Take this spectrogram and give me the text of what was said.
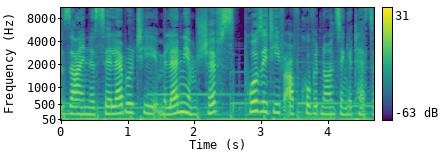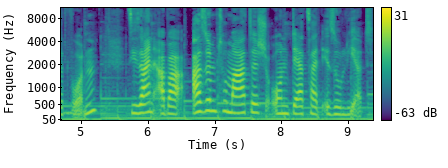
seines Celebrity Millennium Schiffs positiv auf Covid-19 getestet wurden. Sie seien aber asymptomatisch und derzeit isoliert.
